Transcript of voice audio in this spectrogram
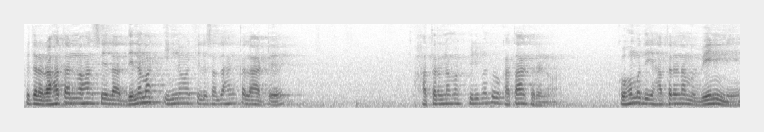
මෙතන රහතන් වහන්සේලා දෙනමක් ඉන්නවා කියලා සඳහන් කළාට හතර නමක් පිළිබඳව කතා කරනවා. කොහොමද මේ හතර නම වෙන්නේ?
